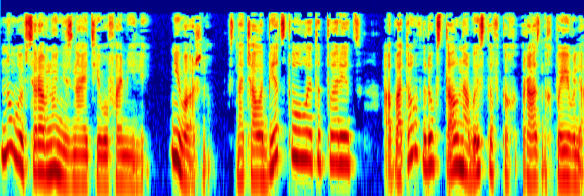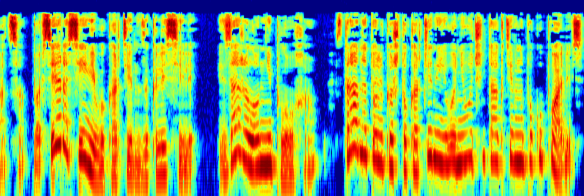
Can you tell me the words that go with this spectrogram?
Но вы все равно не знаете его фамилии. Неважно. Сначала бедствовал этот творец, а потом вдруг стал на выставках разных появляться. По всей России его картины заколесили. И зажил он неплохо. Странно только, что картины его не очень-то активно покупались.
